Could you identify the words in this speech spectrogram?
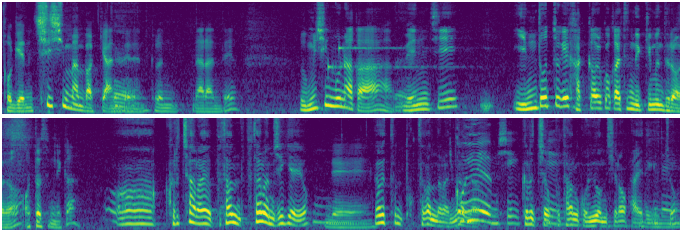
거기에는 70만밖에 안 네. 되는 그런 나라인데요. 음식 문화가 네. 왠지 이- 인도 쪽에 가까울 것 같은 느낌은 들어요. 어떻습니까? 아 그렇지 않아요. 부탄 부탄 음식이에요. 네. 여튼 독특한 나라입니다. 고유의 음식. 그렇죠. 예. 부탄 고유 음식이라고 봐야 되겠죠. 네.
